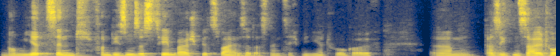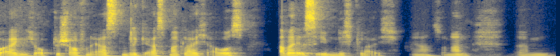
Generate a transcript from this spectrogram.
normiert sind von diesem System beispielsweise, das nennt sich Miniaturgolf, ähm, da sieht ein Salto eigentlich optisch auf den ersten Blick erstmal gleich aus, aber er ist eben nicht gleich, ja, sondern ähm,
